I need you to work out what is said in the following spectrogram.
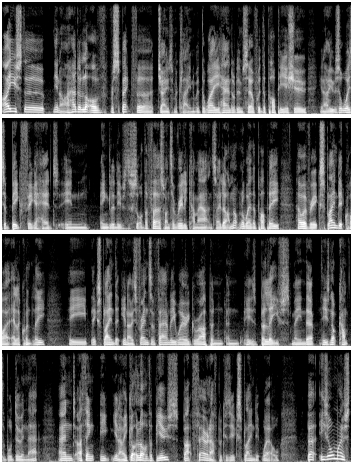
I used to, you know, I had a lot of respect for James McLean with the way he handled himself with the Poppy issue. You know, he was always a big figurehead in England. He was sort of the first one to really come out and say, look, I'm not going to wear the Poppy. However, he explained it quite eloquently. He explained that, you know, his friends and family, where he grew up, and, and his beliefs mean that he's not comfortable doing that. And I think he, you know, he got a lot of abuse, but fair enough because he explained it well. But he's almost,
